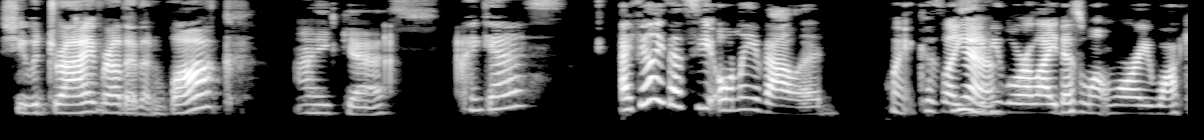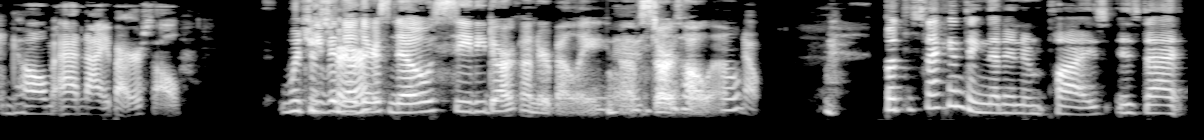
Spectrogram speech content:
she would drive rather than walk, I guess. I guess. I feel like that's the only valid point because, like, Yeah. maybe Lorelai doesn't want Rory walking home at night by herself. Which is Even fair. though there's no seedy dark underbelly No. of Stars Hollow. No. But the second thing that it implies is that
